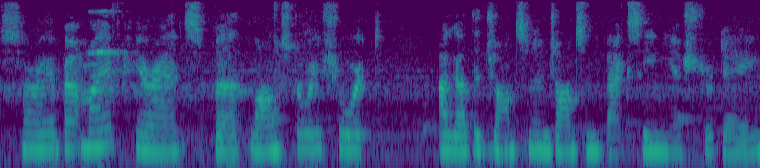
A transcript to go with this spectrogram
Sorry about my appearance, but long story short, I got the Johnson & Johnson vaccine yesterday.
